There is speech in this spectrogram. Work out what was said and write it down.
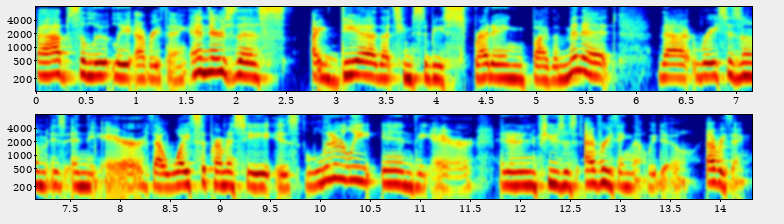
Absolutely everything. And there's this idea that seems to be spreading by the minute that racism is in the air, that white supremacy is literally in the air, and it infuses everything that we do. Everything.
